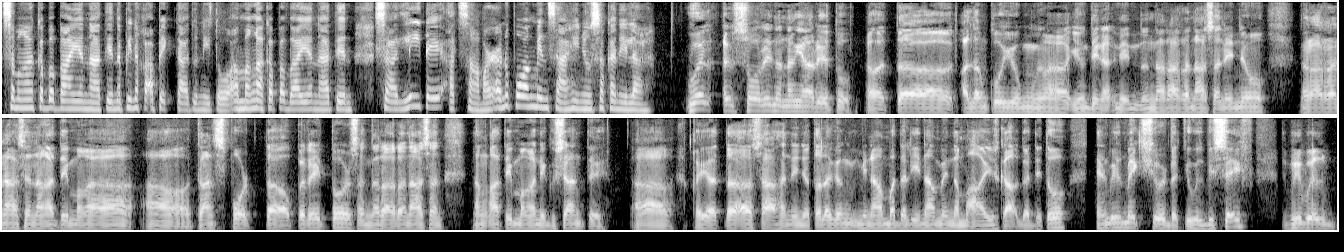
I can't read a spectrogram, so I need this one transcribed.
sa mga kababayan natin na pinaka-apektado nito, ang mga kababayan natin sa Leyte at Samar. Ano po ang mensahe nyo sa kanila? Well, I'm sorry na nangyari ito. At uh, alam ko yung uh, yung din- nararanasan ninyo, nararanasan ng ating mga uh, transport uh, operators, ang nararanasan ng ating mga negosyante. Uh, kaya uh, asahan ninyo, talagang minamadali namin na maayos kaagad ito. And we'll make sure that you will be safe. We will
